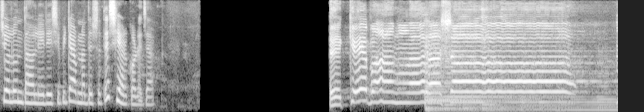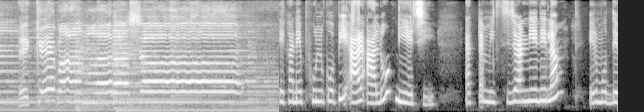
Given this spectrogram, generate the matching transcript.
চলুন তাহলে রেসিপিটা আপনাদের সাথে শেয়ার করা যাক। একে বাংলার আশা একে বাংলার আশা। এখানে ফুলকপি আর আলু নিয়েছি। একটা মিক্সি জার নিয়ে নিলাম। এর মধ্যে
